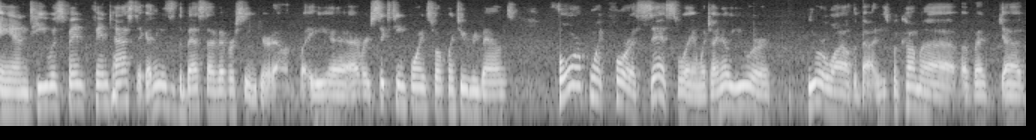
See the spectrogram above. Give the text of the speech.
and he was fantastic. I think this is the best I've ever seen Jarrett Allen play. He uh, averaged 16 points, 12.2 rebounds, 4.4 assists, William, which I know you were you were wild about. He's become a, a, a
